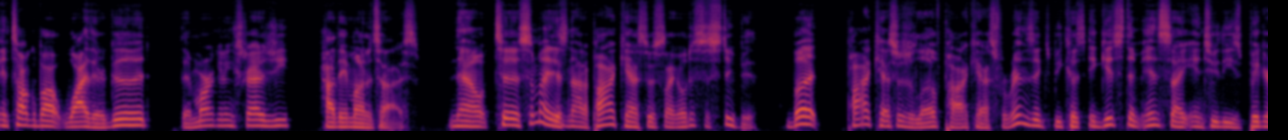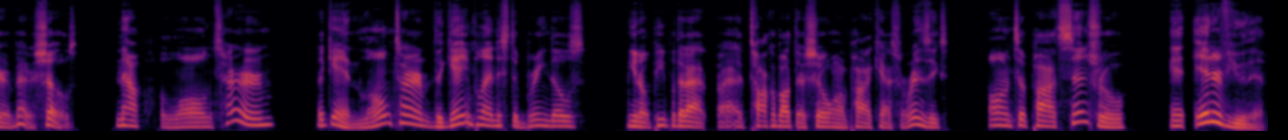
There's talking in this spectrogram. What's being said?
and talk about why they're good, their marketing strategy, how they monetize. Now, to somebody that's not a podcaster, it's like, oh, this is stupid. But podcasters love podcast forensics because it gets them insight into these bigger and better shows. Now, long term, again, long term, the game plan is to bring those, you know, people that I, I talk about their show on podcast forensics onto Pod Central and interview them.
